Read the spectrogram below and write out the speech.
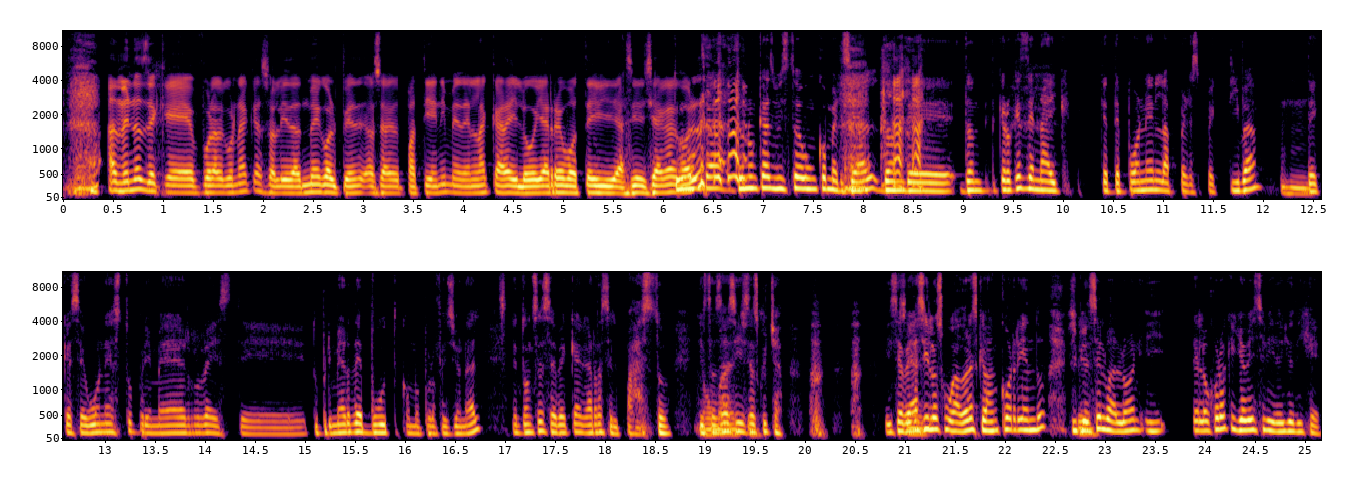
a menos de que por alguna casualidad me golpeen, o sea, pateen y me den la cara y luego ya rebote y así se haga ¿Tú gol. nunca, tú nunca has visto un comercial donde, donde creo que es de Nike, que te ponen la perspectiva de que según es tu primer, este, tu primer debut como profesional, entonces se ve que agarras el pasto y No estás así, se manches. escucha. Y se ve Sí. así los jugadores que van corriendo y Sí. ves el balón y te lo juro que yo vi ese video y yo dije,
